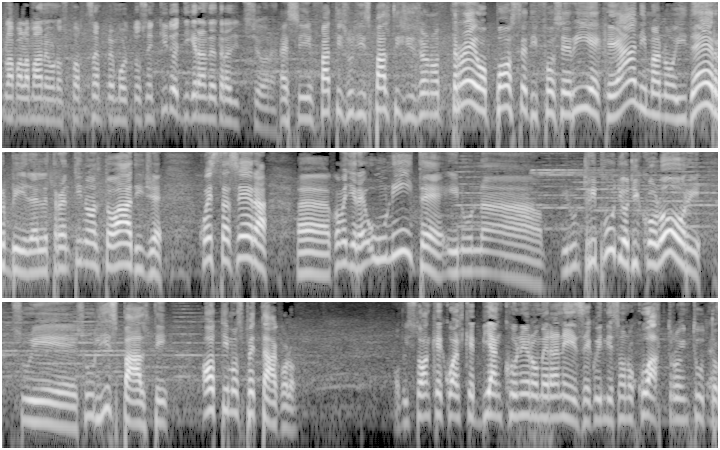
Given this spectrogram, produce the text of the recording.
la pallamano è uno sport sempre molto sentito e di grande tradizione. Eh sì infatti sugli spalti ci sono tre opposte tifoserie che animano i derby del Trentino Alto Adige questa sera eh, come dire, unite in, una, in, un tripudio di colori sui, sugli spalti. Ottimo spettacolo. Ho visto anche qualche bianco-nero meranese, quindi sono quattro in tutto,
